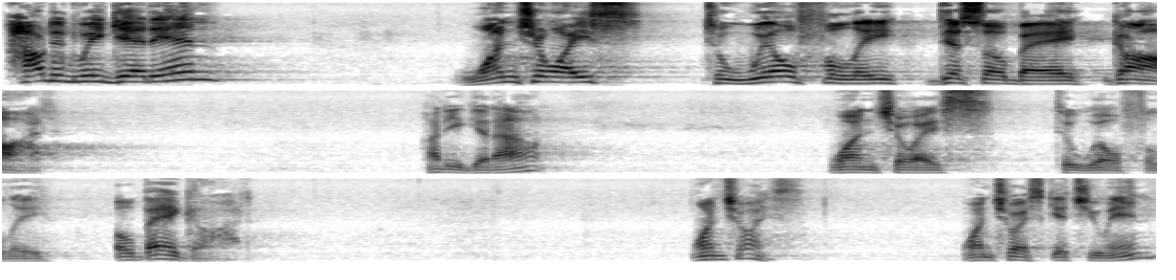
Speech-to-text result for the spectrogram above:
How did we get in? One choice to willfully disobey God. How do you get out? One choice to willfully obey God. One choice. One choice gets you in,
